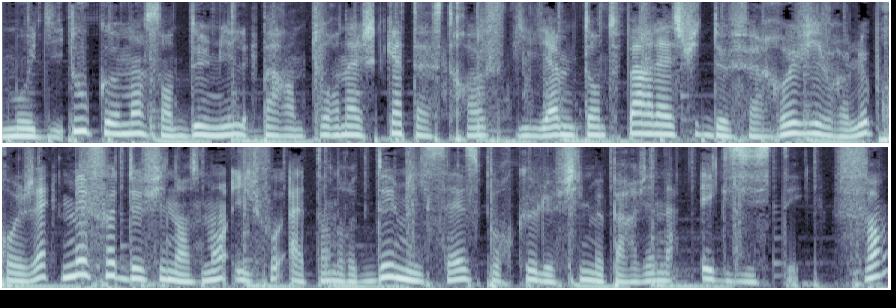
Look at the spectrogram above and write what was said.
maudit. Tout commence en 2000 par un tournage catastrophe. Gilliam tente par la suite de faire revivre le projet, mais faute de financement, il faut attendre 2016 pour que le film parvienne à exister Fin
